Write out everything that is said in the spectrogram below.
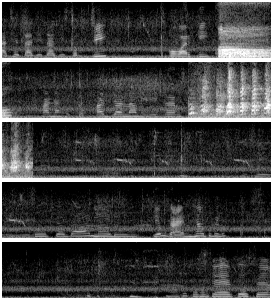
આ છે તાજી તાજી સબ્જી ગવાર કી ખાના હે તો આ જાના મેરે ઘર. કેવું ગાય? નહીં આવતું પેલું? શેર તો શેર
